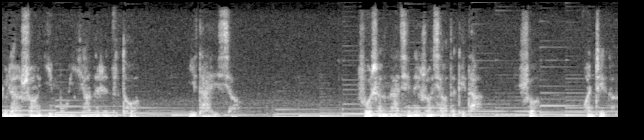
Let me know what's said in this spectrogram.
有两双一模一样的人字拖，一大一小。富生拿起那双小的给他，说：“换这个。”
